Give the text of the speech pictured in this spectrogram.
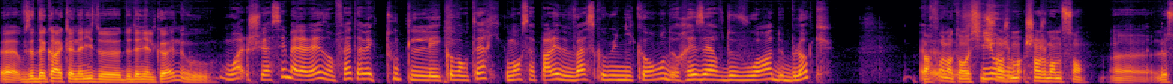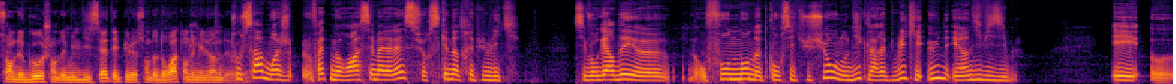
vous êtes d'accord avec l'analyse de, de, Daniel Cohen ou... Moi, je suis assez mal à l'aise en fait avec tous les commentaires qui commencent à parler de vases communicants, de réserve de voix, de blocs. Parfois, on entend aussi si changement, on... changement de sang. Euh, le sang de gauche en 2017 et puis le sang de droite en 2022. Tout ça, moi, je, en fait, me rend assez mal à l'aise sur ce qu'est notre République. Si vous regardez euh, au fondement de notre Constitution, on nous dit que la République est une et indivisible. Et euh,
